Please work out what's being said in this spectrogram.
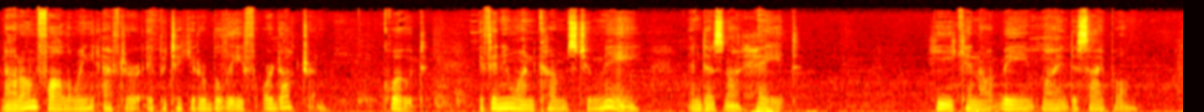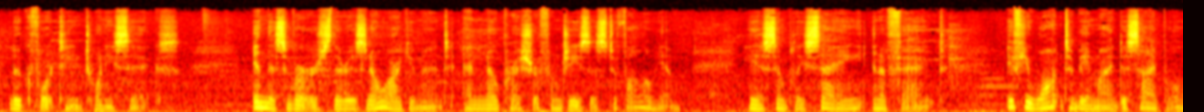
not on following after a particular belief or doctrine. Quote, if anyone comes to me and does not hate, he cannot be my disciple. Luke 14:26. In this verse there is no argument and no pressure from Jesus to follow him. He is simply saying, in effect, if you want to be my disciple,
